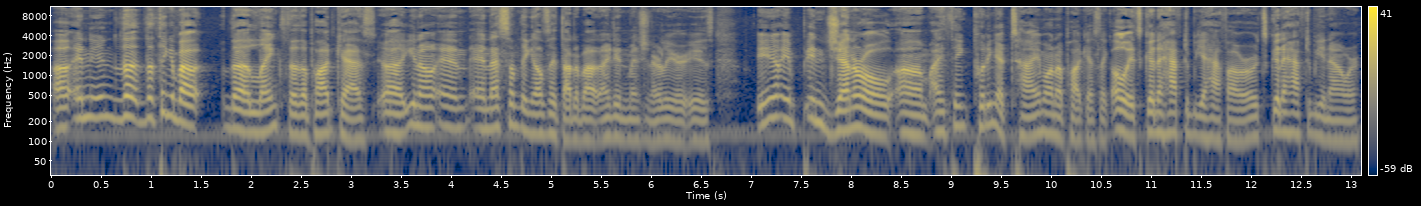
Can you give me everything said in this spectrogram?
Uh, and, and the the thing about the length of the podcast, uh, you know, and and that's something else I thought about. I didn't mention earlier is, you know, in, in general, um, I think putting a time on a podcast, like, oh, it's gonna have to be a half hour, or it's gonna have to be an hour,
